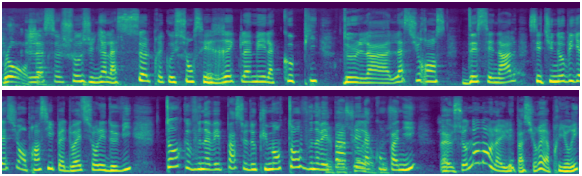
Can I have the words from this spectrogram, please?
Blanche. La seule chose, Julien, la seule précaution, c'est réclamer la copie de l'assurance décennale. C'est une obligation en principe, elle doit être sur les devis. Tant que vous n'avez pas ce document, tant que vous n'avez pas, appelé la compagnie, euh, sur, non, non, là, il n'est pas assuré a priori.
